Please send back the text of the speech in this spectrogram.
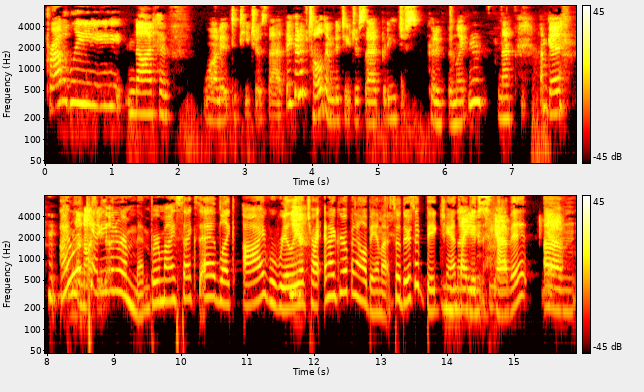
probably not have wanted to teach us that. They could have told him to teach us that, but he just could have been like, mm, "Nah, I'm good." I like can't even remember my sex ed. Like I really have tried, and I grew up in Alabama, so there's a big chance I didn't yeah. have it. Yeah. Um,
